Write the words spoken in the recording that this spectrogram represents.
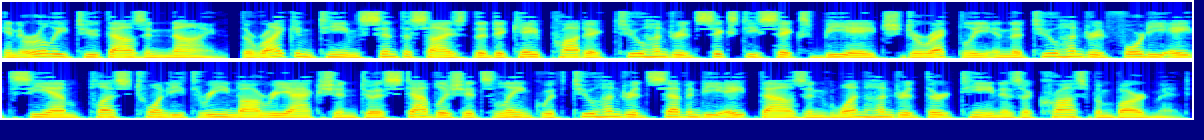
In early 2009, the Riken team synthesized the decay product 266BH directly in the 248 cm plus 23 Na reaction to establish its link with 278,113 as a cross bombardment.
